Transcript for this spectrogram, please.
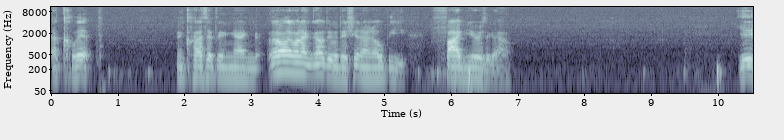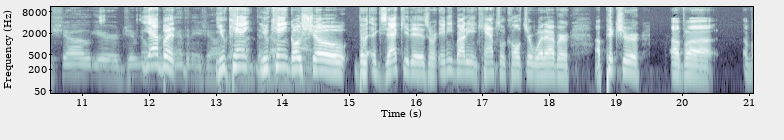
a clip. And classic thing. I can, the only one I can go to with this shit on Opie five years ago. Your show, your Jim Norton Yeah, but Anthony show. you can't you can't go show the executives or anybody in cancel culture whatever a picture of a of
